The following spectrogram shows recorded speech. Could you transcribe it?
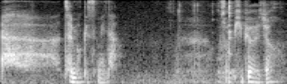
아, 잘 먹겠습니다. 우선 비벼야죠.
